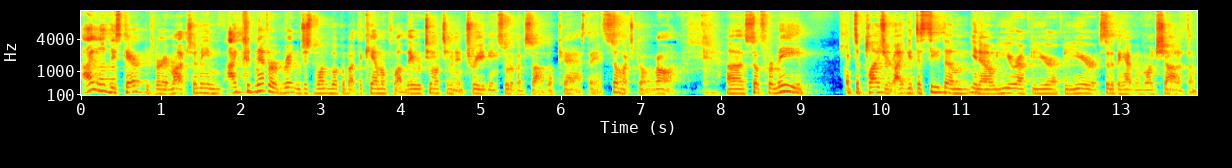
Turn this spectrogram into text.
I love these characters very much. I mean, I could never have written just one book about the Camel Club. They were too much of an intriguing sort of ensemble cast. They had so much going on. Uh, so for me, it's a pleasure. I get to see them, you know, year after year after year instead of having one shot at them.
